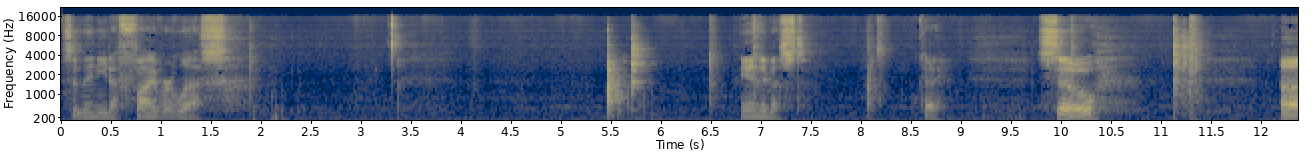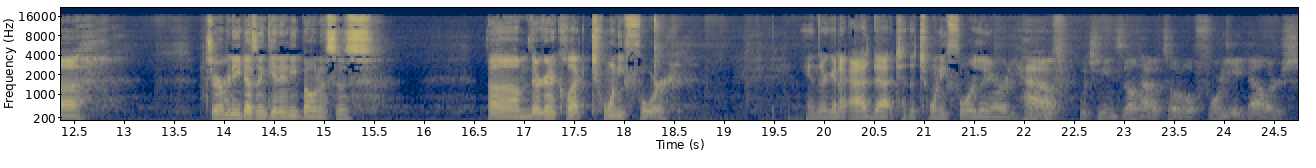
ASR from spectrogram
So they need a five or less. And they missed. Okay. So, uh, Germany doesn't get any bonuses. Um, they're going to collect 24 and they're going to add that to the 24 they already have, which means they'll have a total of $48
